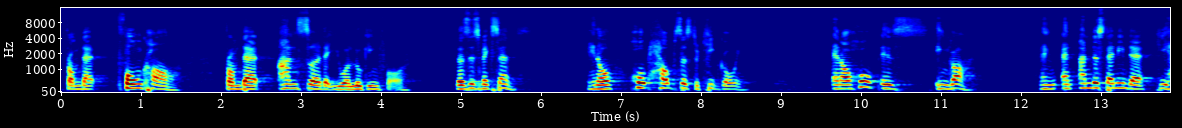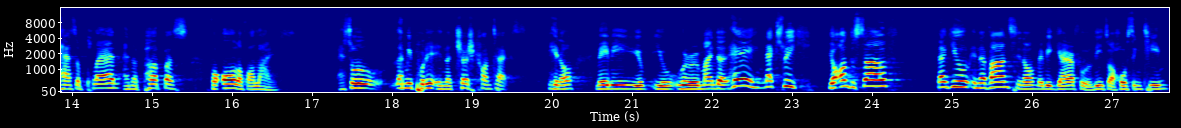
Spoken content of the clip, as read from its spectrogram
from that phone call, from that answer that you were looking for. Does this make sense? You know, hope helps us to keep going. And our hope is in God. And, and understanding that He has a plan and a purpose for all of our lives. And so let me put it in a church context. You know, maybe you, you were reminded, hey, next week you're on to serve. Thank you in advance. You know, maybe Gareth, who leads our hosting team,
